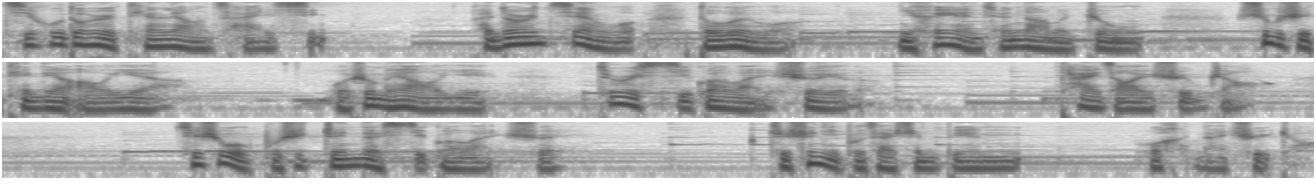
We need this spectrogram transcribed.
几乎都是天亮才醒。很多人见我都问我：“你黑眼圈那么重，是不是天天熬夜啊？”我说：“没熬夜，就是习惯晚睡了，太早也睡不着。”其实我不是真的习惯晚睡，只是你不在身边，我很难睡着。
